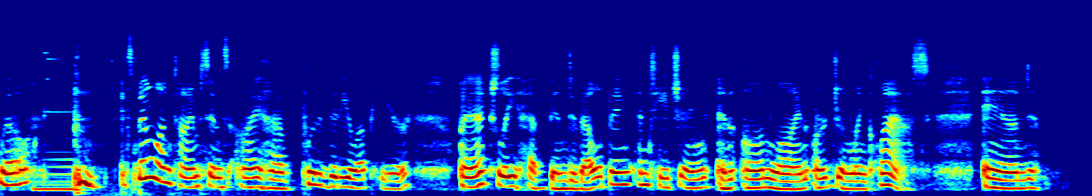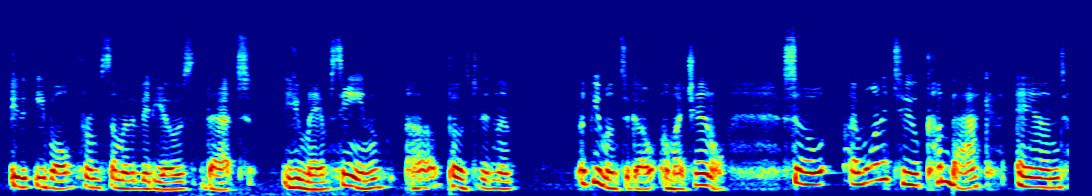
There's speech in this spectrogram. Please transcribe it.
Well, it's been a long time since I have put a video up here. I actually have been developing and teaching an online art journaling class, and it evolved from some of the videos that you may have seen uh, posted in the a few months ago on my channel. So I wanted to come back and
